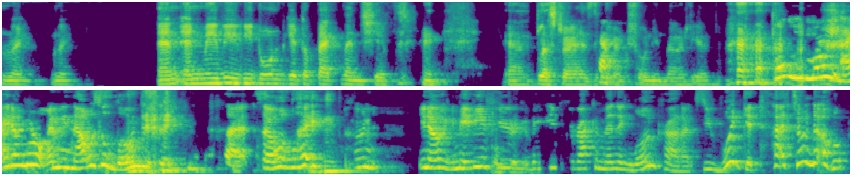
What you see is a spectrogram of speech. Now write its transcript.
Right, right. And, and maybe we don't get a Pac-Man shaped uh, cluster as yeah. had shown in the earlier. well, you might. I don't know. I mean, that was a loan okay. decision. So, like, mm-hmm you know, maybe if you're okay. maybe if you're recommending loan products, you would get that. I don't know.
